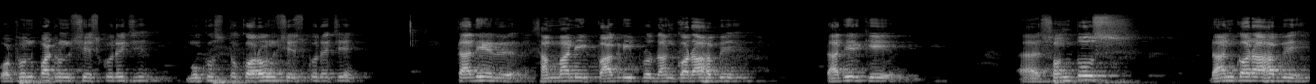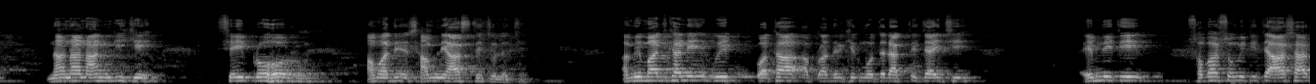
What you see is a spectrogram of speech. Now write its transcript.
পঠন পাঠন শেষ করেছে, মুখস্থকরণ শেষ করেছে। তাদের সাম্মানিক পাগড়ি প্রদান করা হবে। তাদেরকে সন্তোষ দান করা হবে নানান আঙ্গিকে। সেই প্রহর আমাদের সামনে আসতে চলেছে। আমি মাঝখানে ওই কথা আপনাদের খিদমতে রাখতে চাইছি। এমনিতেই সভা সমিতিতে আসার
